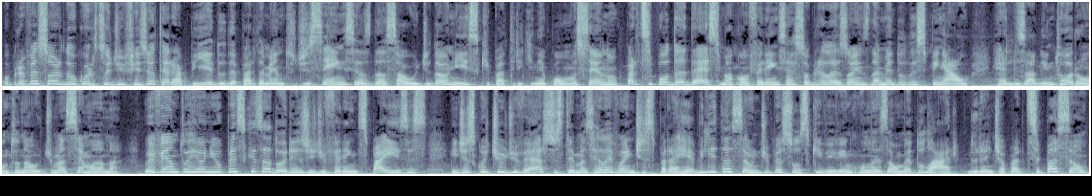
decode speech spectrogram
O professor do curso de fisioterapia do Departamento de Ciências da Saúde da Unisc, Patrick Nepomuceno, participou da décima conferência sobre lesões da medula espinhal, realizada em Toronto na última semana. O evento reuniu pesquisadores pesquisadores de diferentes países e discutiu diversos temas relevantes para a reabilitação de pessoas que vivem com lesão medular. Durante a participação,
